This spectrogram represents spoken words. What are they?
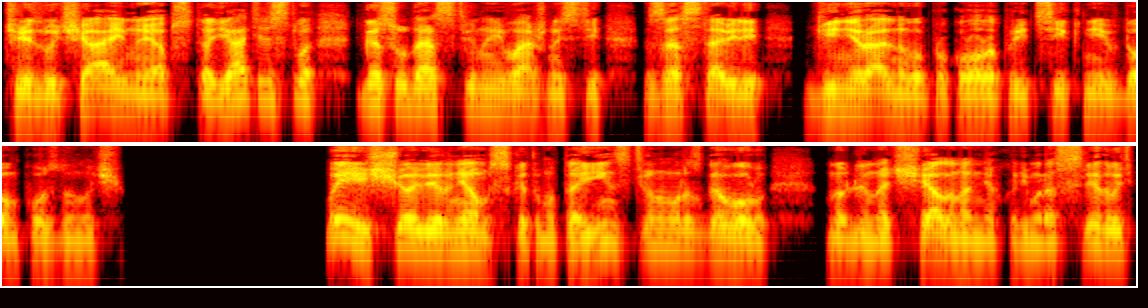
чрезвычайные обстоятельства государственной важности заставили генерального прокурора прийти к ней в дом поздно ночью. Мы еще вернемся к этому таинственному разговору, но для начала нам необходимо расследовать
